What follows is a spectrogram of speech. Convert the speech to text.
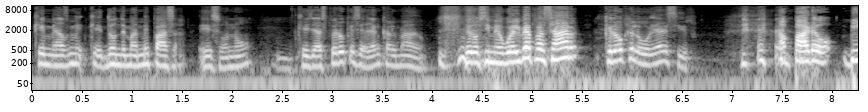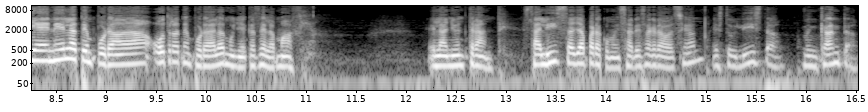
que, me que donde más me pasa eso, ¿no? Que ya espero que se hayan calmado. Pero si me vuelve a pasar, creo que lo voy a decir. Amparo, viene la temporada, otra temporada de las muñecas de la mafia, el año entrante. ¿Está lista ya para comenzar esa grabación? Estoy lista, me encanta.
